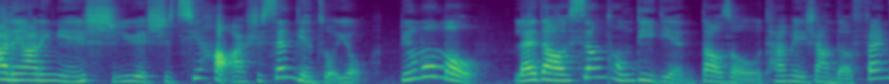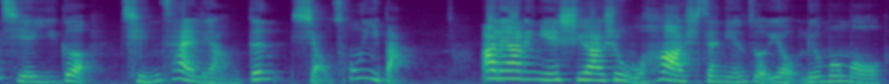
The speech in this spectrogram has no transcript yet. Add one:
二零二零年十月十七号二十三点左右，刘某某来到相同地点，盗走摊位上的番茄一个、芹菜两根、小葱一把。二零二零年十月二十五号二十三点左右，刘某某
